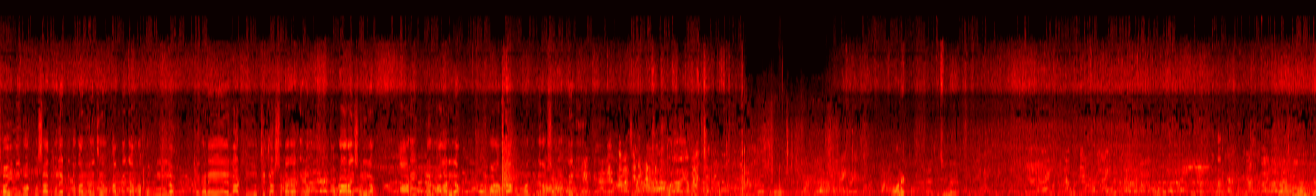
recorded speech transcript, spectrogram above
সৈনী ভোগ প্রসাদ বলে একটি দোকান রয়েছে, ওখান থেকে আমরা ভোগ নিয়ে নিলাম। এখানে লাড্ডু হচ্ছে চারশো টাকা কিলো। আমরা আড়াইশো নিলাম, আর এই ফুলের মালা নিলাম। এবার আমরা হনুমানজিকে দর্শন করতে গিয়ে অনেক কম, এটা কিছুই নাই এই তো। চলো হনুমানজিকে।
